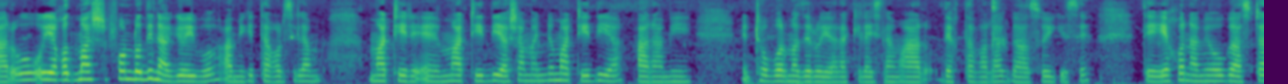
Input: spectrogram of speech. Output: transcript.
আর ও এক মাস পনেরো দিন আগে হইব, আমি কিতা করছিলাম, মাটির মাটি দিয়া, সামান্য মাটি দিয়া, আর আমি ঠবর মাঝে রইয়া রাখি লাইছিলাম আর দেখতে পারা গাছ হয়ে গেছে। তে এখন আমি ও গাছটা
